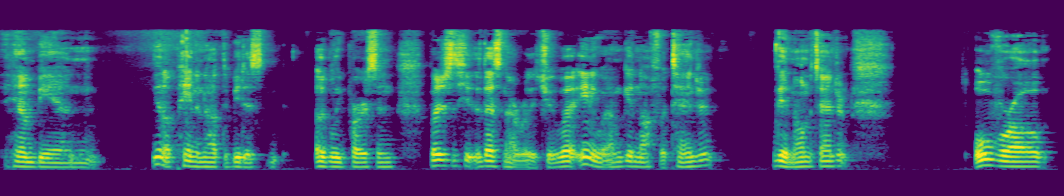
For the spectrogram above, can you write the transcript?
him being, you know, painting out to be this ugly person, but that's not really true. But anyway, I'm getting off a tangent, getting on the tangent. Overall,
